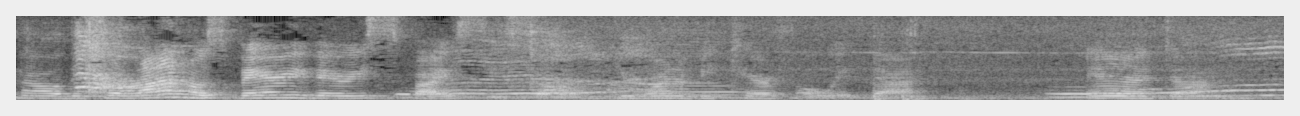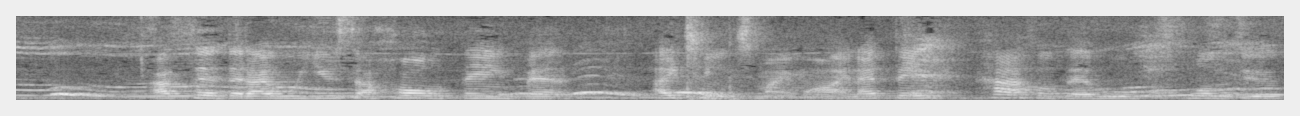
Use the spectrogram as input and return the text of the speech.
now the serrano is very very spicy so you want to be careful with that and um, I said that I will use a whole thing but I changed my mind. I think half of it will, will do.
